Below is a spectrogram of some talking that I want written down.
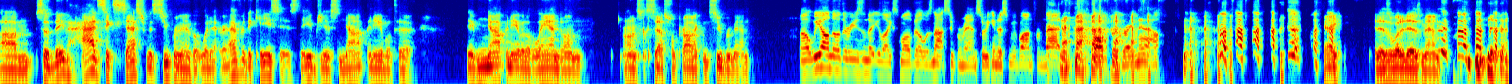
Um, so they've had success with Superman, but whatever the case is, they've just not been able to. They've not been able to land on on a successful product in Superman. Uh, we all know the reason that you like Smallville was not Superman, so we can just move on from that right now. hey, it is what it is, man.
